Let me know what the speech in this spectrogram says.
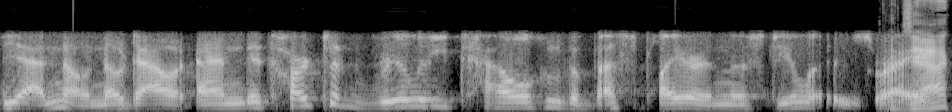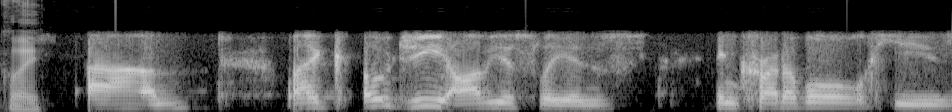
Yeah, no, no doubt. And it's hard to really tell who the best player in this deal is, right? Exactly. Um, like OG obviously is incredible. He's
